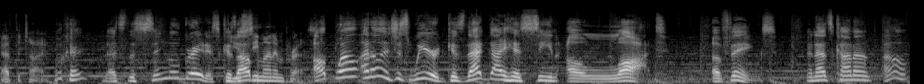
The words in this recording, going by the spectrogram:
at the time. Okay, that's the single greatest. Because You I'll, seem unimpressed. I'll, well, I know it's just weird because that guy has seen a lot of things, and that's kind of I don't know,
